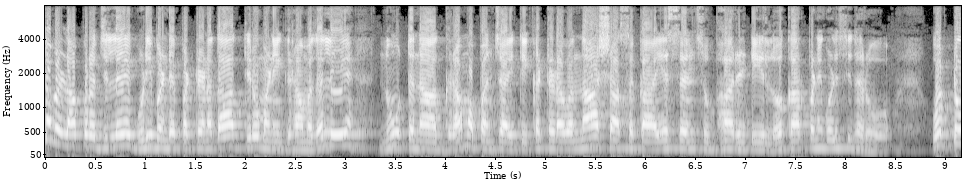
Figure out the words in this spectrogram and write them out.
ಚಿಕ್ಕಬಳ್ಳಾಪುರ ಜಿಲ್ಲೆ ಗುಡಿಬಂಡೆ ಪಟ್ಟಣದ ತಿರುಮಣಿ ಗ್ರಾಮದಲ್ಲಿ ನೂತನ ಗ್ರಾಮ ಪಂಚಾಯಿತಿ ಕಟ್ಟಡವನ್ನ ಶಾಸಕ ಎಸ್ಎನ್ ಸುಬ್ಬಾರೆಡ್ಡಿ ಲೋಕಾರ್ಪಣೆಗೊಳಿಸಿದರು. ಒಟ್ಟು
